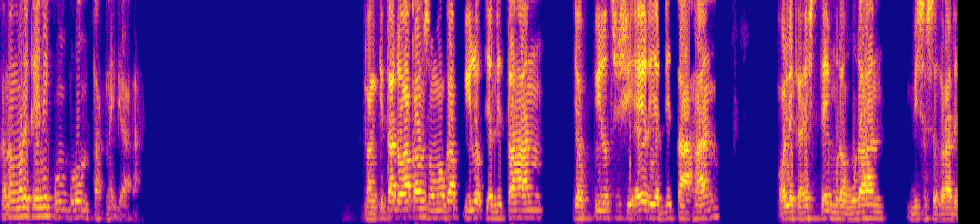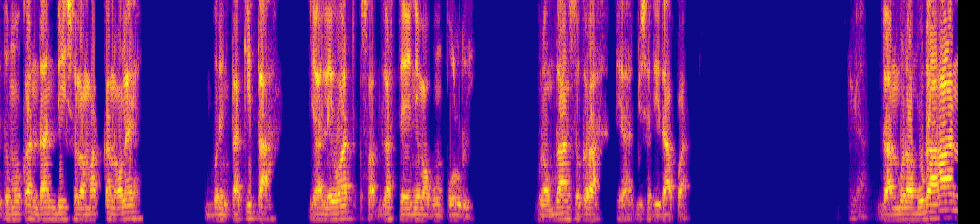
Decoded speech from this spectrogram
Karena mereka ini pemberontak negara. Dan kita doakan semoga pilot yang ditahan, ya pilot Susi Air yang ditahan oleh KST mudah-mudahan bisa segera ditemukan dan diselamatkan oleh pemerintah kita ya lewat Satgas TNI maupun Polri. Mudah-mudahan segera ya bisa didapat. Ya, dan mudah-mudahan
